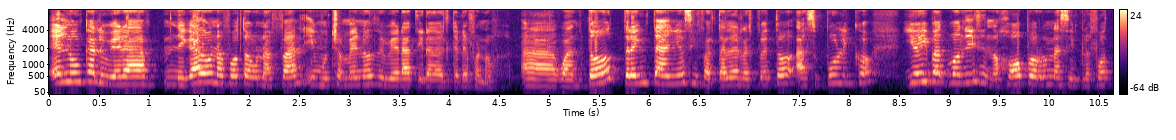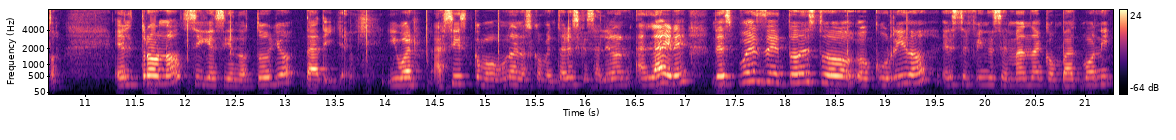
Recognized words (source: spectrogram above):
Él nunca le hubiera negado una foto a una fan y mucho menos le hubiera tirado el teléfono. Aguantó 30 años sin faltarle respeto a su público y hoy Bad Bunny se enojó por una simple foto. El trono sigue siendo tuyo, Daddy Yankee. Y bueno, así es como uno de los comentarios que salieron al aire después de todo esto ocurrido este fin de semana con Bad Bunny.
